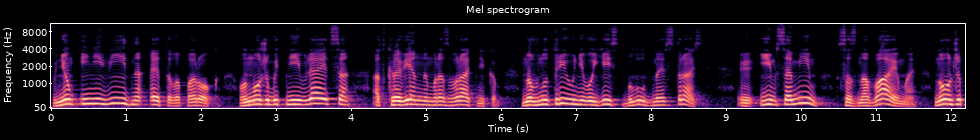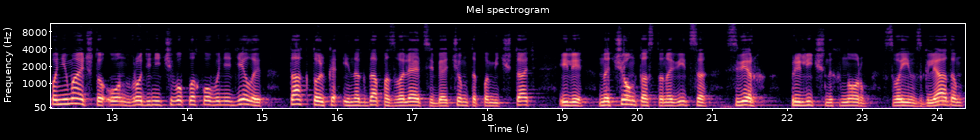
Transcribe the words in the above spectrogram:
В нем и не видно этого порока. Он, может быть, не является откровенным развратником, но внутри у него есть блудная страсть, э, им самим сознаваемая, но он же понимает, что он вроде ничего плохого не делает, так только иногда позволяет себе о чем-то помечтать или на чем-то остановиться сверх приличных норм своим взглядом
